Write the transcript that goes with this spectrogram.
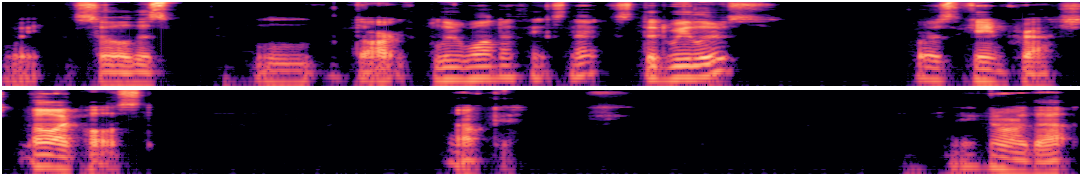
wait, so this dark blue one I think is next. Did we lose? Where's the game crashed? Oh, I paused. Okay. Ignore that.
